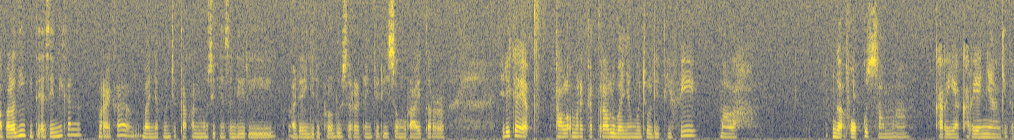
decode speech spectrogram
apalagi BTS ini kan mereka banyak menciptakan musiknya sendiri ada yang jadi produser dan jadi songwriter. Jadi kayak kalau mereka terlalu banyak muncul di TV malah nggak fokus sama karya-karyanya gitu.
